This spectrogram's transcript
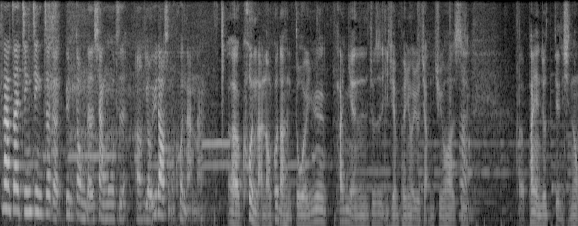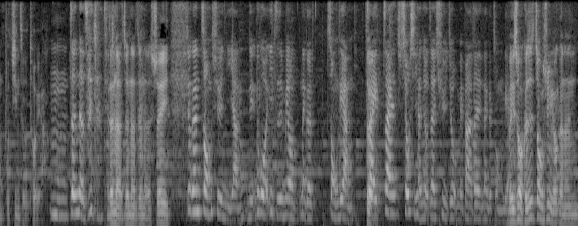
那在精进这个运动的项目是，嗯，有遇到什么困难吗？呃，困难哦，困难很多，因为攀岩就是以前朋友有讲一句话是，呃，攀岩就典型那种不进则退啦。嗯，真的，真的，真的，真的，真的，所以 就跟重训一样，你如果一直没有那个重量，再再休息很久再去，就没办法在那个重量。没错，可是重训有可能，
